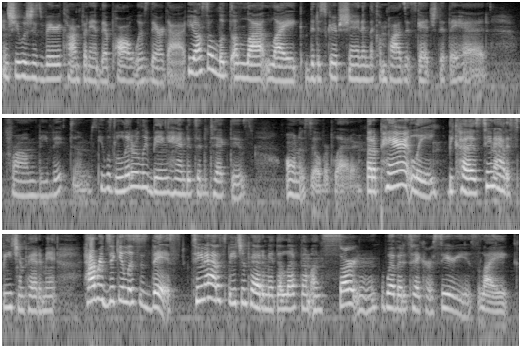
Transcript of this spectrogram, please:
and she was just very confident that Paul was their guy. He also looked a lot like the description and the composite sketch that they had from the victims. He was literally being handed to detectives on a silver platter. But apparently, because Tina had a speech impediment, how ridiculous is this? Tina had a speech impediment that left them uncertain whether to take her serious. Like,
